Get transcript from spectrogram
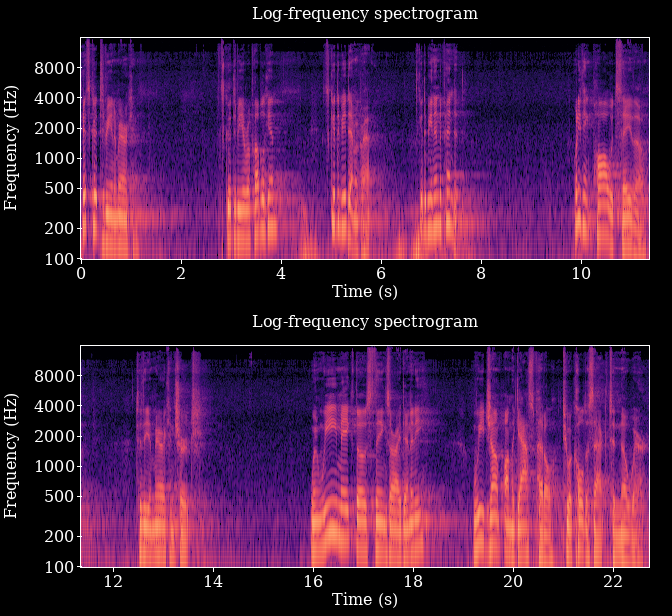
It's good to be an American. It's good to be a Republican. It's good to be a Democrat. It's good to be an independent. What do you think Paul would say, though, to the American church? When we make those things our identity, we jump on the gas pedal to a cul de sac to nowhere.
